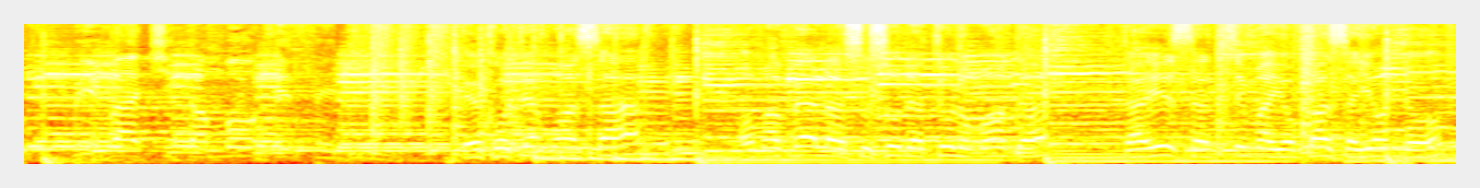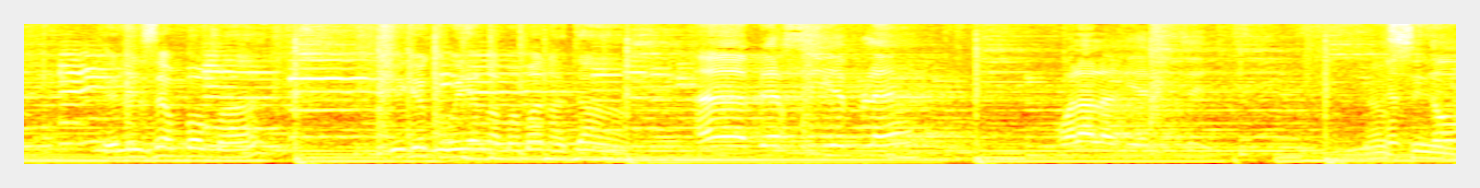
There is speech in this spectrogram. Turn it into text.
Priva Chikambo et Fedi. Écoutez-moi ça, on m'appelle chouchou de tout le monde. Taïs, Tima Yokasa Yondo, Élisée Mboma, Gigi la Maman Nathan. Un Bercy est plein, voilà la réalité. Merci. Restons,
